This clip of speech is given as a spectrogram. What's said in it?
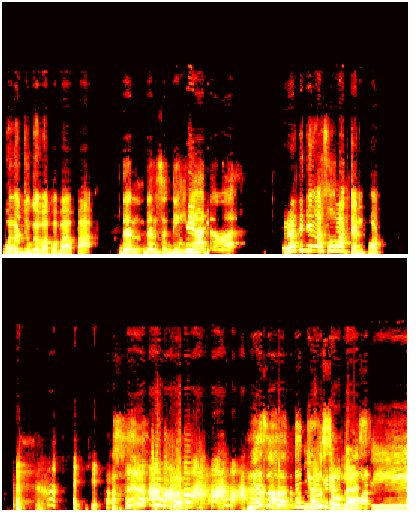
Gue juga bapak-bapak. Dan dan sedihnya adalah Berarti dia nggak sholat kan, Pot? dia sholatnya nyusul gak sih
